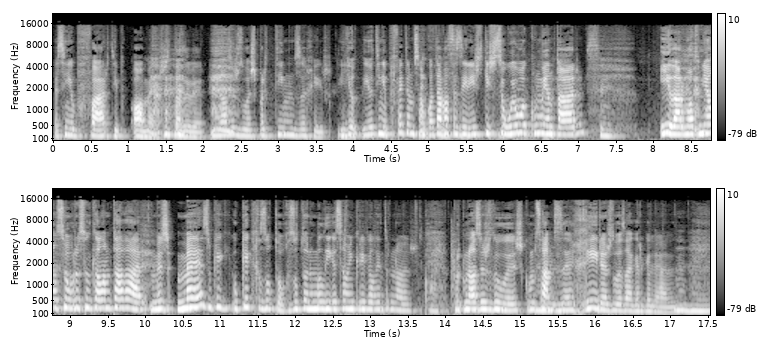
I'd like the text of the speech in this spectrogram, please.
assim a bufar, tipo homens, estás a ver? E nós as duas partimos a rir. E eu, eu tinha perfeita noção, quando estava a fazer isto, que isto sou eu a comentar Sim. E a dar uma opinião sobre o assunto que ela me está a dar. Mas, mas o, que, é que- o que é que resultou? Resultou numa ligação incrível entre nós. Claro. Porque nós as duas começámos a rir as duas à gargalhada. Uhum.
